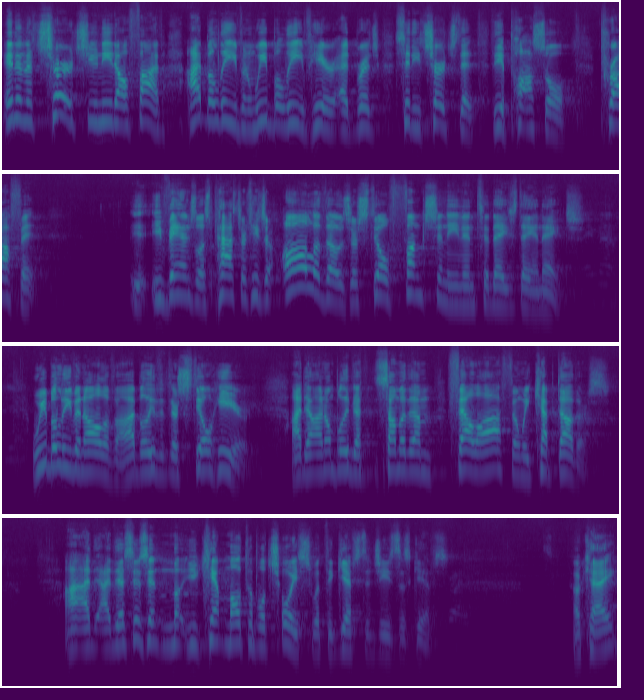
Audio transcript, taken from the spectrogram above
And in a church, you need all five. I believe, and we believe here at Bridge City Church, that the apostle, prophet, evangelist, pastor, teacher, all of those are still functioning in today's day and age. We believe in all of them. I believe that they're still here. I don't, believe that some of them fell off and we kept others. I, I, this isn't, you can't multiple choice with the gifts that Jesus gives. Okay?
